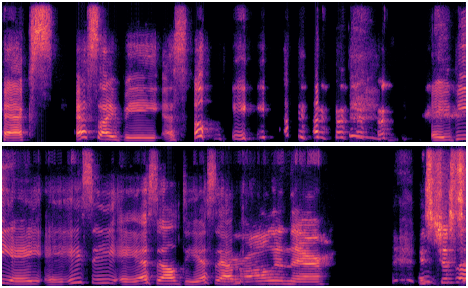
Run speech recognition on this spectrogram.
PECS, SIB, SLP, ABA, AAC, ASL, DSM. They're all in there. It's, it's just, so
